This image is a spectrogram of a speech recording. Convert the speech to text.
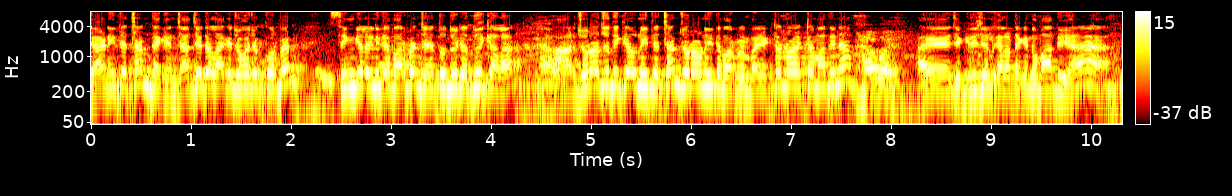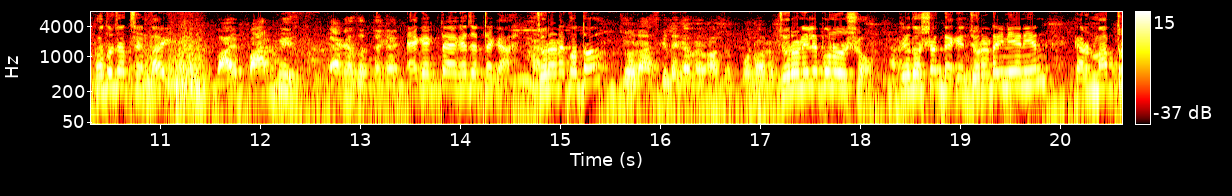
যারা নিতে চান দেখেন যার যেটা লাগে যোগাযোগ করবেন সিঙ্গেলে নিতে পারবেন যেহেতু দুইটা দুই কালার হ্যাঁ। আর জোড়া যদি কেউ নিতে চান জোড়াও নিতে পারবেন ভাই। একটা নর একটা মাদি না? হ্যাঁ ভাই। এই যে গ্রিজেল কালারটা কিন্তু মাদি হ্যাঁ? কত যাচ্ছেন ভাই? ভাই পার পিস এক হাজার টাকা। এক একটা এক হাজার টাকা। হ্যাঁ। জোড়াটা কত? জোড়া আজকে লেখাবে মাত্র পনেরো জোড়া নিলে পনেরোশো। প্রিয় দর্শক দেখেন জোড়াটাই নিয়ে নিন কারণ মাত্র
